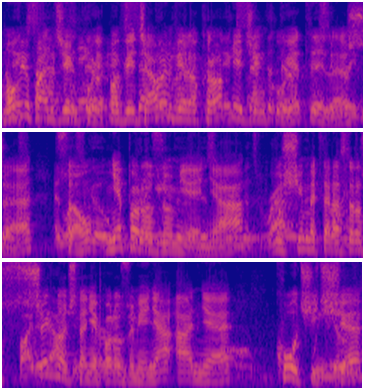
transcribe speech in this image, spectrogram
Mówił pan dziękuję. Powiedziałem wielokrotnie dziękuję, tyle, że są nieporozumienia. Musimy teraz rozstrzygnąć te nieporozumienia, a nie kłócić się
